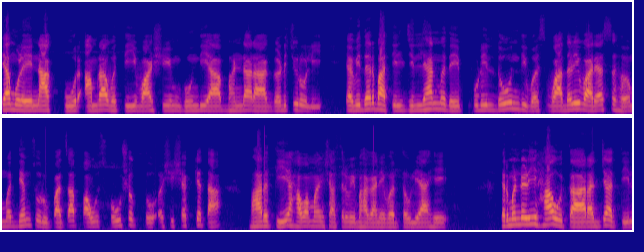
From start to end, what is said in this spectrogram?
त्यामुळे नागपूर अमरावती वाशिम गोंदिया भंडारा गडचिरोली या विदर्भातील जिल्ह्यांमध्ये पुढील दोन दिवस वादळी वाऱ्यासह मध्यम स्वरूपाचा पाऊस होऊ शकतो अशी शक्यता भारतीय हवामानशास्त्र विभागाने वर्तवली आहे. तर मंडळी हा होता राज्यातील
